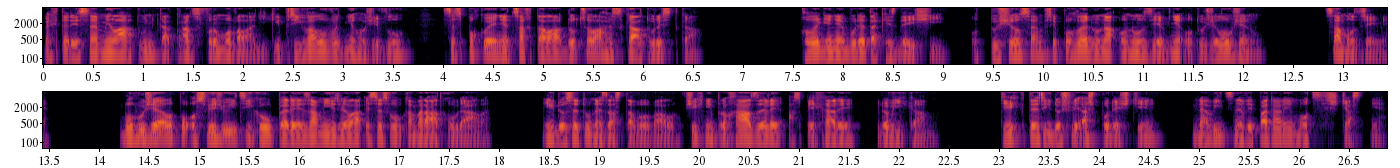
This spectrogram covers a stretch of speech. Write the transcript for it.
ve který se milá tůňka transformovala díky přívalu vodního živlu, se spokojeně cachtala docela hezká turistka. Kolegyně bude taky zdejší, odtušil jsem při pohledu na onu zjevně otužilou ženu. Samozřejmě. Bohužel po osvěžující koupeli zamířila i se svou kamarádkou dále. Nikdo se tu nezastavoval, všichni procházeli a spěchali, kdo ví kam. Ti, kteří došli až po dešti, navíc nevypadali moc šťastně.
